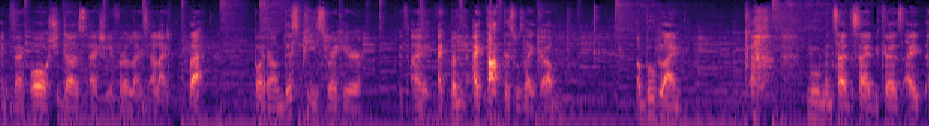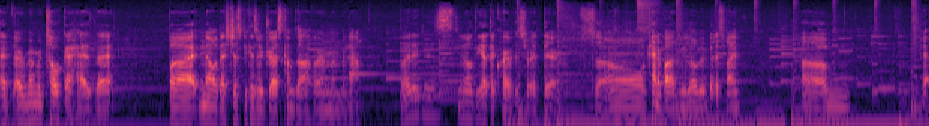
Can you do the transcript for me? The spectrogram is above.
In fact, oh, she does actually for her legs. I lied. Blah. But um, this piece right here I I I thought this was like um, a boob line movement side to side because I, I I remember Toka has that, but no, that's just because her dress comes off. I remember now, but it is you know they got the crevice right there, so it kind of bothers me a little bit, but it's fine. Um, yeah,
